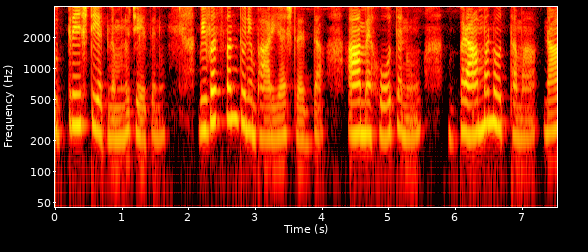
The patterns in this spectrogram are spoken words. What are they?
పుత్రేష్టి యజ్ఞమును చేతను. వివస్వంతుని భార్య శ్రద్ధ. ఆమె హోతను బ్రాహ్మణోత్తమ. నా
